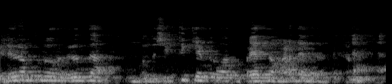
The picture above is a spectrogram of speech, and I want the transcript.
ಯಡಿಯೂರಪ್ಪನವರ ವಿರುದ್ಧ ಒಂದು ಶಕ್ತಿ ಕೇಂದ್ರವಾದ ಪ್ರಯತ್ನ ಮಾಡ್ತಾ ಇದ್ದಾರೆ ಅಂತ ಕಾಣುತ್ತೆ.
